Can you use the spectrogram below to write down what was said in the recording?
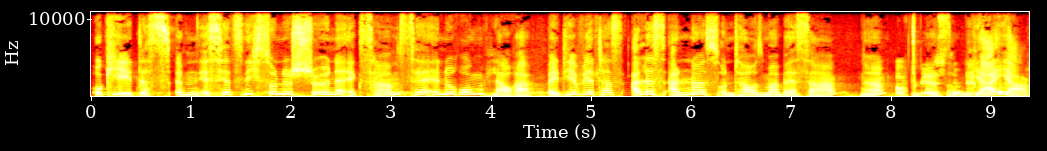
Okay, das ähm, ist jetzt nicht so eine schöne Examenserinnerung. Laura, bei dir wird das alles anders und tausendmal besser. Ne? Also, ja, ja.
